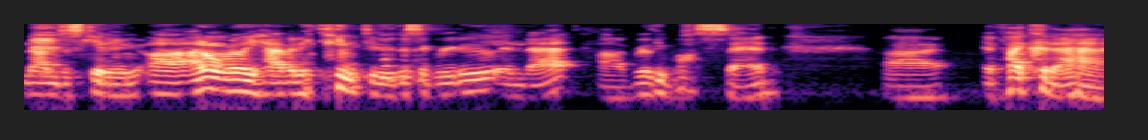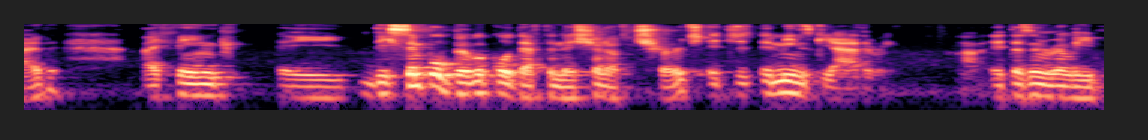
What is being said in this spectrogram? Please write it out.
No, I'm just kidding. Uh, I don't really have anything to disagree to in that. Uh, really well said. Uh, if I could add, I think a the simple biblical definition of church it just it means gathering. Uh, it doesn't really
